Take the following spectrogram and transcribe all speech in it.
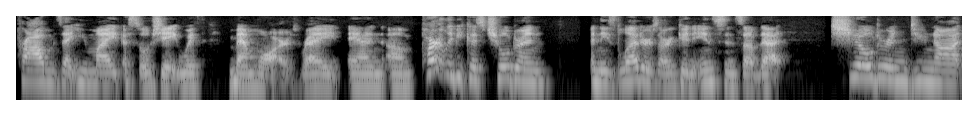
problems that you might associate with memoirs right? And um, partly because children and these letters are a good instance of that children do not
